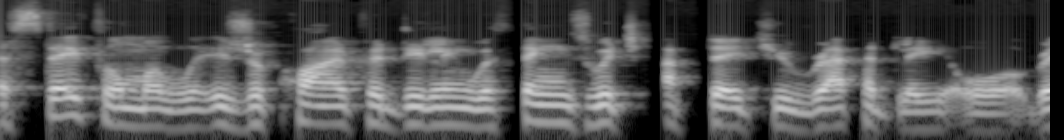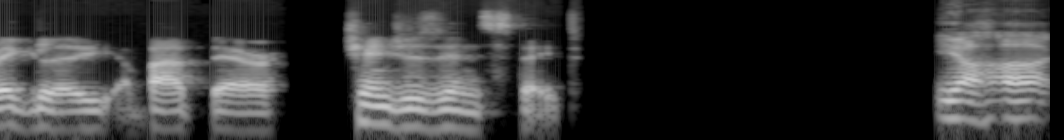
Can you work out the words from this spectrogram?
a stateful model is required for dealing with things which update you rapidly or regularly about their changes in state. Yeah, uh,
